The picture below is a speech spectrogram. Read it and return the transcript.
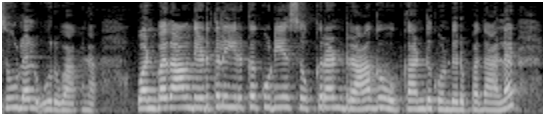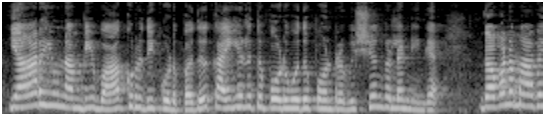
சூழல் உருவாகலாம். ஒன்பதாவது இடத்துல இருக்கக்கூடிய சுக்கரன் ராகு உட்கார்ந்து கொண்டிருப்பதால் யாரையும் நம்பி வாக்குறுதி கொடுப்பது கையெழுத்து போடுவது போன்ற விஷயங்களில் நீங்கள் கவனமாக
